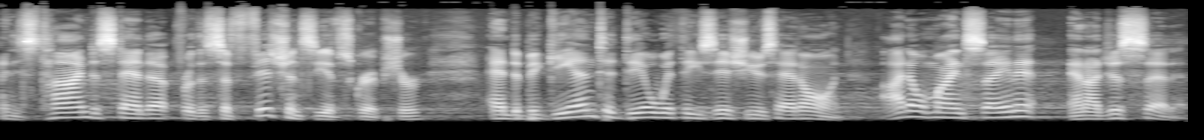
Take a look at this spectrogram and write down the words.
And it's time to stand up for the sufficiency of Scripture and to begin to deal with these issues head on. I don't mind saying it, and I just said it.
